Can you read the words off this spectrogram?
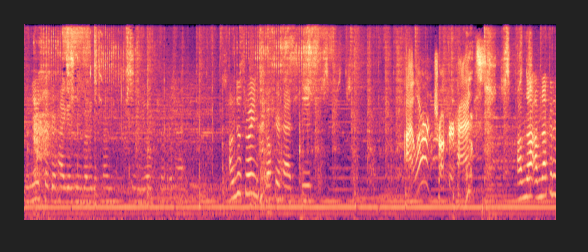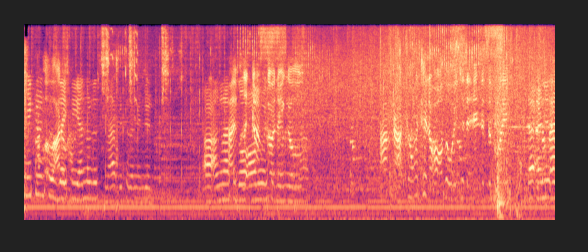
The new trucker hat gives me better defense than the old trucker hat. I'm just wearing trucker hats, dude. I wear trucker hats. I'm not. I'm not gonna make you until like the end of this map because I mean, dude. Uh, I'm gonna have I to go all the way to the end go- of the map. I'm not going to the, all the way to the end of the place. That, I need. I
